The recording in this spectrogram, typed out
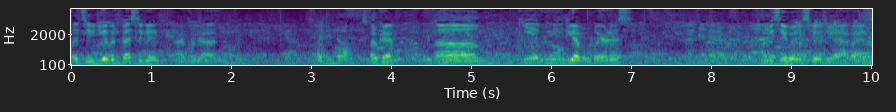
let's see. Do you have investigate? I forgot. I do not. Okay. Um, give me. Do you have awareness? Let me see what skills you have. I, have,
